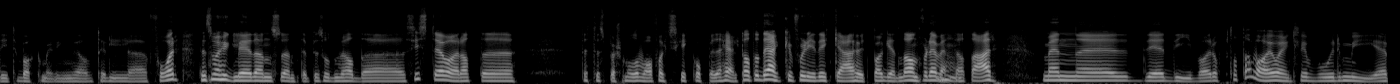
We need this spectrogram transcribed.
de tilbakemeldingene vi av og til eh, får. Det som var hyggelig i den studentepisoden vi hadde sist, det var at eh, dette spørsmålet var faktisk ikke oppe i det hele tatt. Og det er ikke fordi det ikke er høyt på agendaen, for det vet Mm. jeg at det er. Men eh, det de var opptatt av, var jo egentlig hvor mye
